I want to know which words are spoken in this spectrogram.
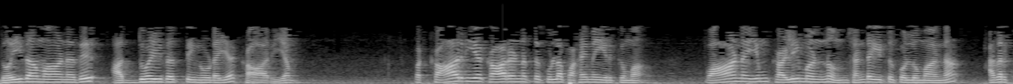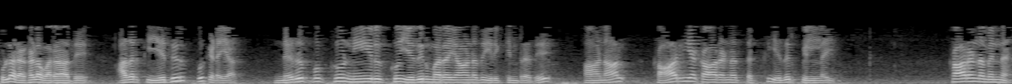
துவைதமானது அத்வைதத்தினுடைய காரியம். இப்ப காரிய காரணத்துக்குள்ள பகைமை இருக்குமா? பானையும் களிமண்ணும் சண்டையிட்டு கொள்ளுமானா அதற்குள்ள ரகல வராது. அதற்கு எதிர்ப்பு கிடையாது. நெருப்புக்கும் நீருக்கும் எதிர்மறையானது இருக்கின்றது. ஆனால் காரிய காரணத்துக்கு எதிர்ப்பில்லை. காரணம் என்ன?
